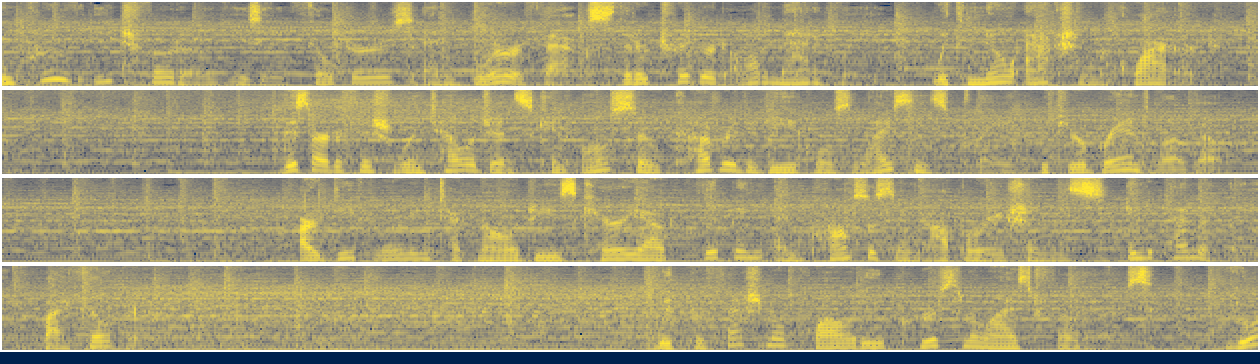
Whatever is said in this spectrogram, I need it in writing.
Improve each photo using filters and blur effects that are triggered automatically with no action required. This artificial intelligence can also cover the vehicle's license plate with your brand logo. Our deep learning technologies carry out clipping and processing operations independently by filter. With professional quality personalized photos, your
